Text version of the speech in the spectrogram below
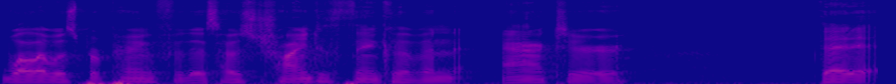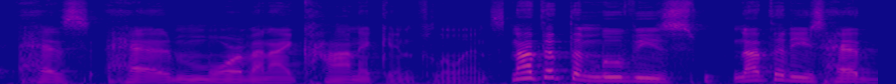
while I was preparing for this, I was trying to think of an actor that has had more of an iconic influence. Not that the movies, not that he's had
